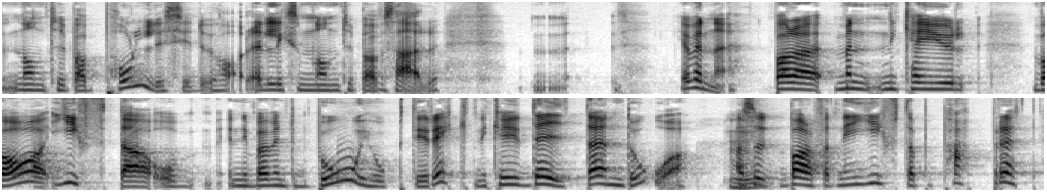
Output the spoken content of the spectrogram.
någon typ av policy du har? Eller liksom någon typ av så här, mm, jag vet inte. Bara, men ni kan ju vara gifta och ni behöver inte bo ihop direkt. Ni kan ju dejta ändå. Alltså bara för att ni är gifta på pappret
